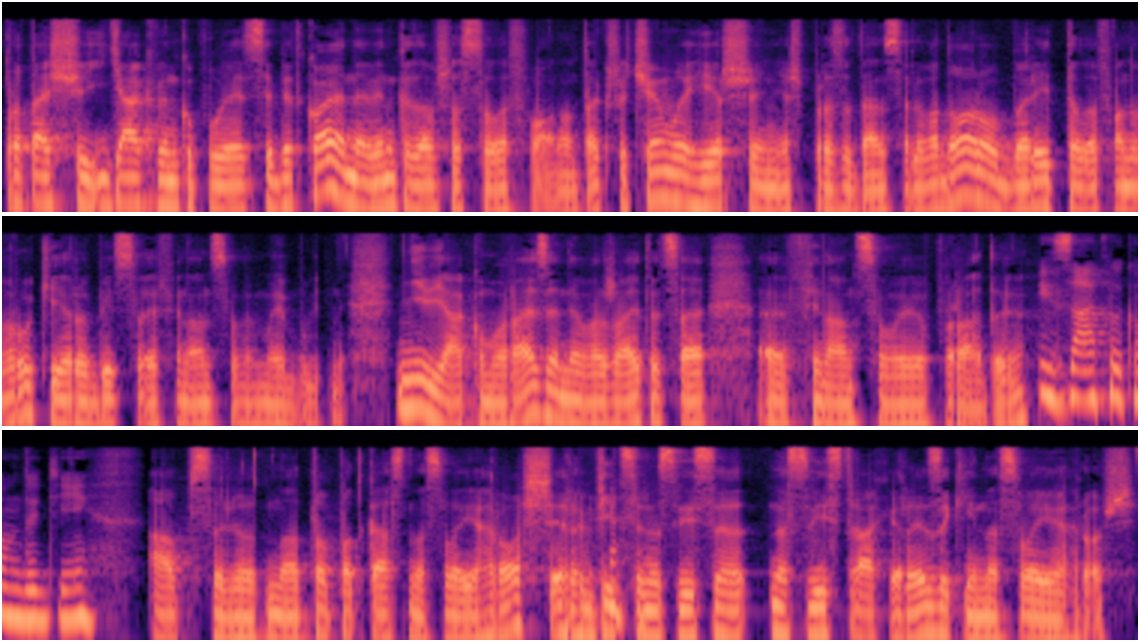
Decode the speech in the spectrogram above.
про те, що як він купує ці біткоїни, він казав, що з телефону. Так що, чим ви гірше, ніж президент Сальвадору, беріть телефон в руки і робіть своє фінансове майбутнє. Ні в якому разі не вважайте це е, фінансовою порадою. І закликом до дії. Абсолютно, то подкаст на свої гроші. Робіть це на свій на свій страх і ризик і на свої гроші.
